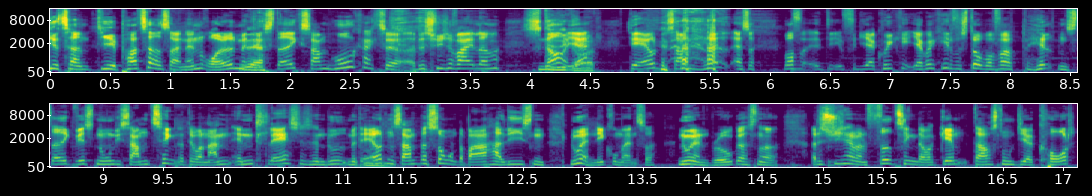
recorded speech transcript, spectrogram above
de har, taget, de har påtaget sig en anden rolle, men Ja. det er stadig ikke samme hovedkarakter, og det synes jeg var et eller andet. Nå Skide ja, godt. det er jo den samme held. Altså, hvorfor, det, fordi jeg kunne, ikke, jeg kunne ikke helt forstå, hvorfor helten stadig ikke vidste nogle af de samme ting, og det var en anden, anden klasse sendt ud. Men det er jo Mm. den samme person, der bare har lige sådan, nu er en nekromancer, nu er en rogue og sådan noget. Og det synes jeg var en fed ting, der var gemt. Der er også nogle af de her kort,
